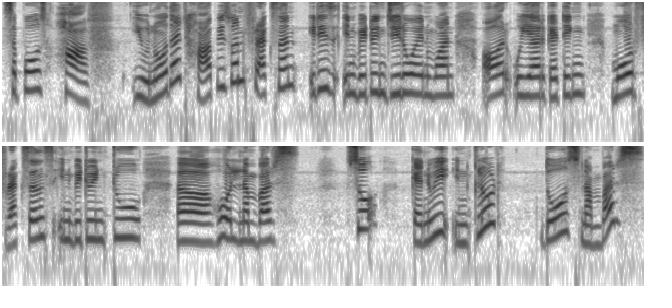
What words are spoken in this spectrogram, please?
Suppose half. You know that half is one fraction. It is in between 0 and 1 or we are getting more fractions in between two uh, whole numbers. So can we include those numbers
